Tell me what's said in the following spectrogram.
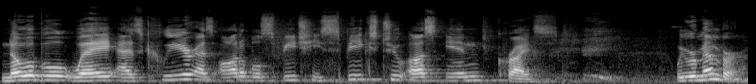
knowable way, as clear as audible speech. He speaks to us in Christ. We remember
